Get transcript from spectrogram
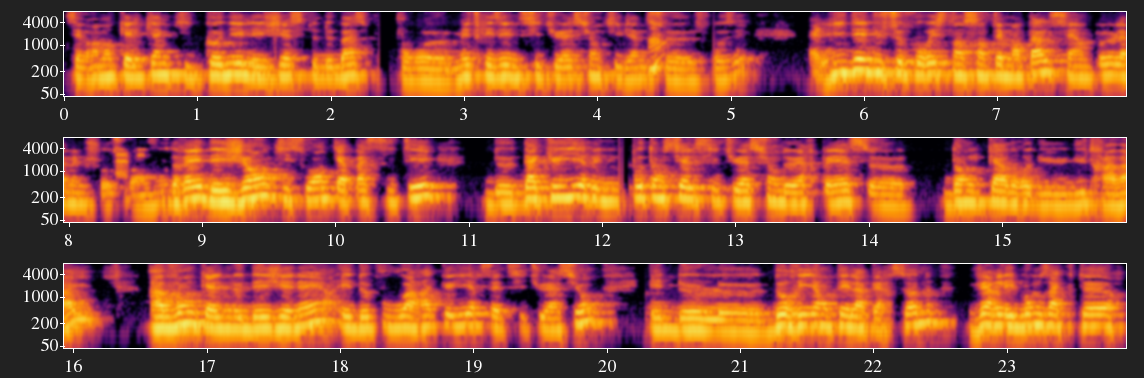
C'est vraiment quelqu'un qui connaît les gestes de base pour maîtriser une situation qui vient de se, se poser. L'idée du secouriste en santé mentale, c'est un peu la même chose. On voudrait des gens qui soient en capacité de d'accueillir une potentielle situation de RPS dans le cadre du, du travail avant qu'elle ne dégénère et de pouvoir accueillir cette situation et de le d'orienter la personne vers les bons acteurs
